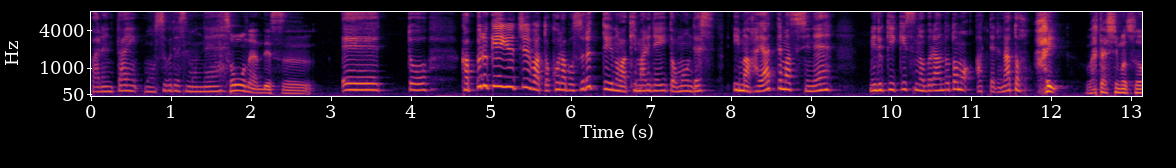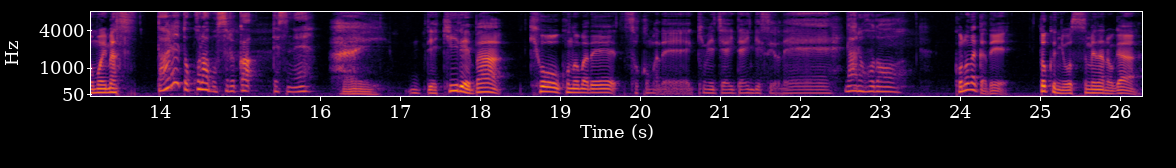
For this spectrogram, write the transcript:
バレンタインもうすぐですもんね。そうなんです。えー、っと、カップル系 YouTuber とコラボするっていうのは決まりでいいと思うんです。今流行ってますしね。ミルキーキッスのブランドとも合ってるなと。はい。私もそう思います。誰とコラボするかですね。はい。できれば、今日この場でそこまで決めちゃいたいんですよね。なるほど。この中で特におすすめなのが、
